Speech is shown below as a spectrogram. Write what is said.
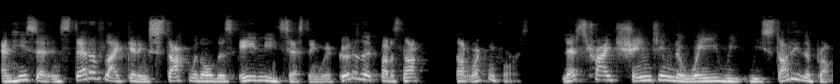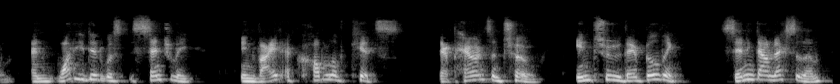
And he said, instead of like getting stuck with all this A/B testing, we're good at it, but it's not not working for us. Let's try changing the way we, we study the problem. And what he did was essentially invite a couple of kids, their parents in tow, into their building, sitting down next to them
